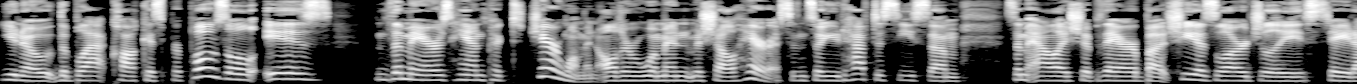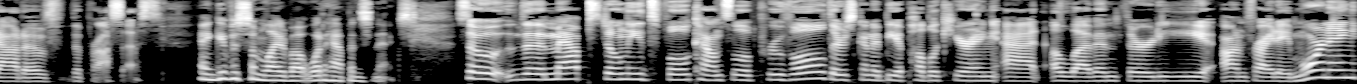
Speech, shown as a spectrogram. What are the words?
you know, the Black Caucus proposal is the mayor's handpicked chairwoman, Alderwoman Michelle Harris. And so you'd have to see some some allyship there, but she has largely stayed out of the process. And give us some light about what happens next. So the map still needs full council approval. There's going to be a public hearing at 11:30 on Friday morning.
